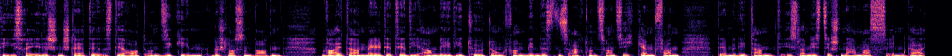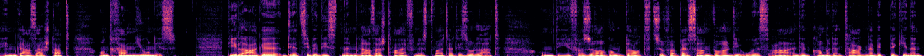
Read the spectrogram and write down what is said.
die israelischen Städte Sderot und Sikkim beschlossen worden. Weiter meldete die Armee die Tötung von mindestens 28 Kämpfern der militant-islamistischen Hamas in Gaza-Stadt und Khan Yunis. Die Lage der Zivilisten im Gazastreifen ist weiter desolat. Um die Versorgung dort zu verbessern, wollen die USA in den kommenden Tagen damit beginnen,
